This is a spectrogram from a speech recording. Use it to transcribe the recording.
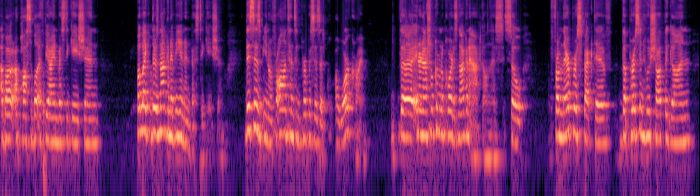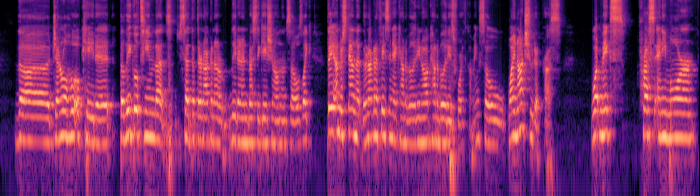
about a possible FBI investigation, but like there's not going to be an investigation. This is, you know, for all intents and purposes, a, a war crime. The International Criminal Court is not going to act on this. So, from their perspective, the person who shot the gun, the general who okayed it, the legal team that said that they're not going to lead an investigation on themselves, like they understand that they're not going to face any accountability. No accountability is forthcoming. So, why not shoot at press? what makes press any more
